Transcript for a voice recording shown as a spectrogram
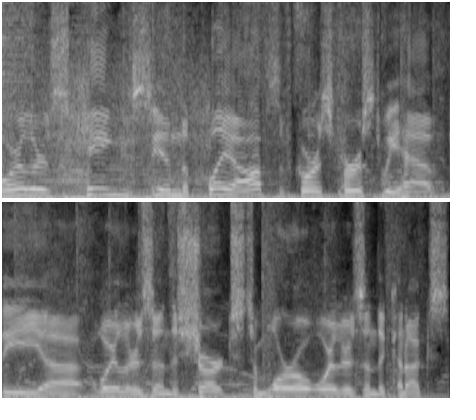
Oilers Kings in the playoffs. Of course, first we have the uh, Oilers and the Sharks tomorrow. Oilers and the Canucks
